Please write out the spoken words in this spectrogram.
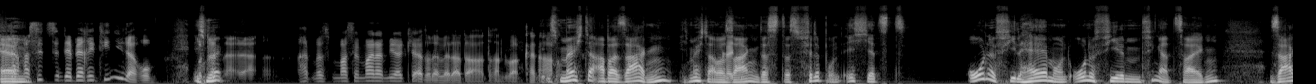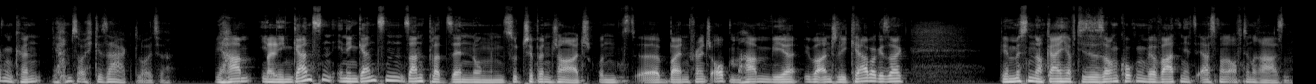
Ja, Ähm, was sitzt denn der Berrettini da rum? ich, dann, äh, hat Marcel Meinert mir erklärt oder wer da, da dran war. Keine ich Ahnung. möchte aber sagen, ich möchte aber Kein- sagen, dass, dass Philipp und ich jetzt ohne viel Häme und ohne viel mit dem Finger zeigen, sagen können, wir haben es euch gesagt, Leute. Wir haben in Weil- den ganzen, in den ganzen Sandplatzsendungen zu Chip and Charge und äh, bei den French Open haben wir über Angelique Kerber gesagt, wir müssen noch gar nicht auf die Saison gucken, wir warten jetzt erstmal auf den Rasen.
